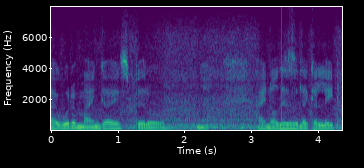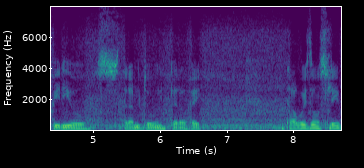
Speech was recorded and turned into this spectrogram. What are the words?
I wouldn't mind, guys, pero yeah. I know this is like a late video that I'm doing, pero hey, the Cowboys don't sleep.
